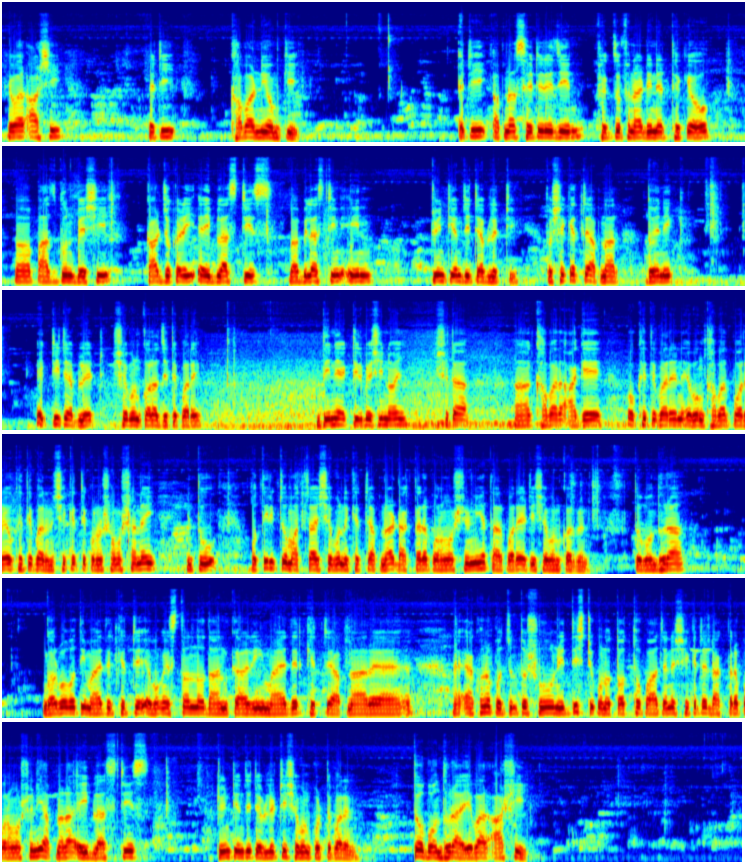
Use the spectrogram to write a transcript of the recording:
এবার আসি, এটি খাবার নিয়ম কি? এটি আপনার সেটেরেজিন ফেক্সোফেনাডিনের থেকেও আহ, পাঁচ গুণ বেশি কার্যকারী এই ব্লাস্টিস বা বিলাস্টিন ইন টোয়েন্টি এমজি ট্যাবলেটটি। তো সেক্ষেত্রে আপনার দৈনিক একটি ট্যাবলেট সেবন করা যেতে পারে। দিনে একটির বেশি নয় সেটা খাবার আগেও খেতে পারেন এবং খাবার পরেও খেতে পারেন। সেক্ষেত্রে কোনো সমস্যা নেই কিন্তু অতিরিক্ত মাত্রায় সেবনের ক্ষেত্রে আপনারা ডাক্তারের পরামর্শ নিয়ে তারপরে এটি সেবন করবেন। তো বন্ধুরা, গর্ভবতী মায়েদের ক্ষেত্রে এবং স্তন্য দানকারী মায়েদের ক্ষেত্রে আপনার এখনও পর্যন্ত সুনির্দিষ্ট কোনো তথ্য পাওয়া যায়নি। সেক্ষেত্রে ডাক্তারের পরামর্শ নিয়ে আপনারা এই ব্লাস্টিস টোয়েন্টি এমজি ট্যাবলেটটি সেবন করতে পারেন। তো বন্ধুরা, এবার আসি।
